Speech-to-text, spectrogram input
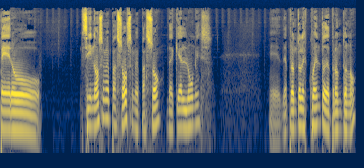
Pero si no se me pasó, se me pasó de aquí al lunes. Eh, de pronto les cuento, de pronto no.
